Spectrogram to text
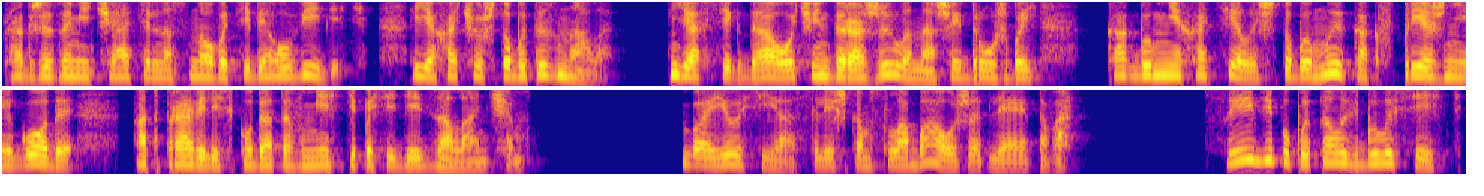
как же замечательно снова тебя увидеть. Я хочу, чтобы ты знала. Я всегда очень дорожила нашей дружбой. Как бы мне хотелось, чтобы мы, как в прежние годы, отправились куда-то вместе посидеть за ланчем. Боюсь, я слишком слаба уже для этого. Сейди попыталась было сесть,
